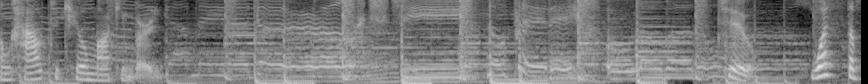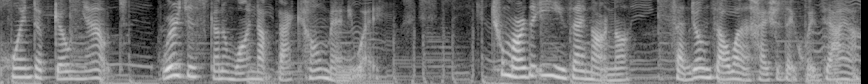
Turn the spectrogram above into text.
on how to kill mockingbirds. 2. What's the point of going out? We're just gonna wind up back home anyway. 出门的意义在哪儿呢？反正早晚还是得回家呀。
